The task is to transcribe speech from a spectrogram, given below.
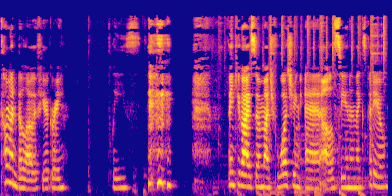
Comment below if you agree, please. Thank you guys so much for watching and I'll see you in the next video.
